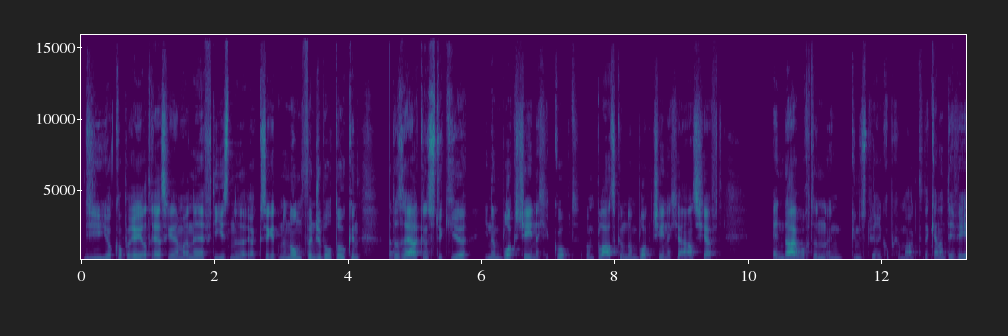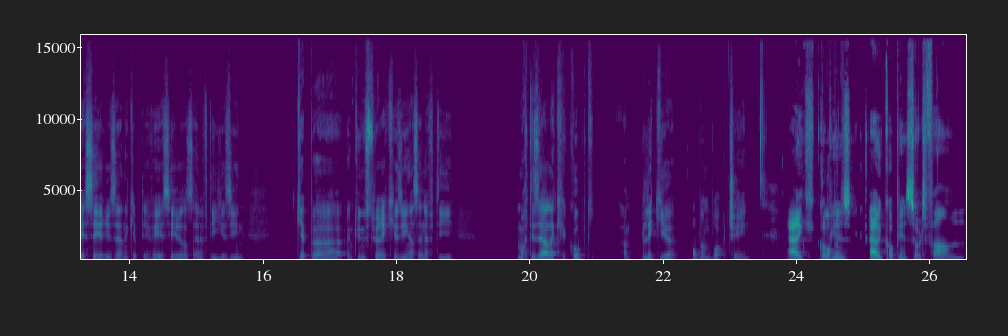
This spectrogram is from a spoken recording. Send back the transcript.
die ook op een wereldreis gegaan, maar een NFT is een, ja, ik zeg het, een non-fungible token. Dat is eigenlijk een stukje in een blockchain dat je koopt, een plaats komt een blockchain dat je aanschaft, en daar wordt een, een kunstwerk op gemaakt. Dat kan een tv-serie zijn. Ik heb tv-series als NFT gezien. Ik heb eh, een kunstwerk gezien als NFT. Maar het is eigenlijk gekoopt een plekje op een blockchain. eigenlijk, koop je Klopt een, eigenlijk koop je een soort van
